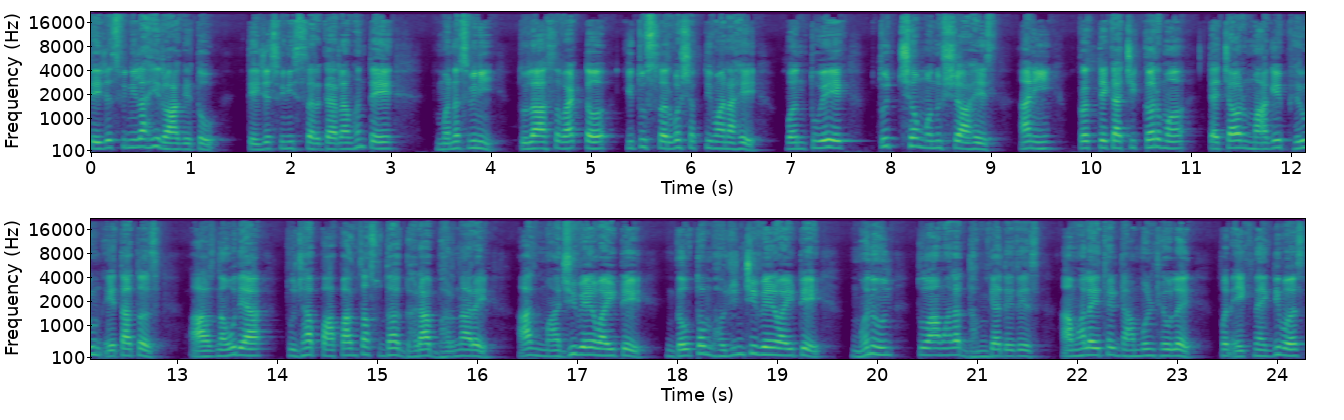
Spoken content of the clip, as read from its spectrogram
तेजस्विनीलाही राग येतो. तेजस्विनी सरकारला म्हणते मनस्विनी तुला असं वाटतं की तू सर्व शक्तिमान आहे पण तू एक तुच्छ मनुष्य आहेस आणि प्रत्येकाची कर्म त्याच्यावर मागे फिरून येतातच. आज ना उद्या तुझ्या पापांचा सुद्धा घडा भरणार आहे. आज माझी वेळ वाईट आहे गौतम भाऊजींची वेळ वाईट आहे म्हणून तू आम्हाला धमक्या देतेस. आम्हाला इथे डांबून ठेवलंय. पण एक ना एक दिवस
